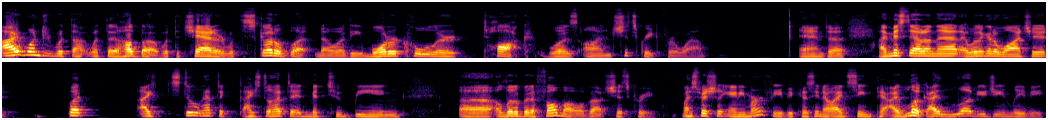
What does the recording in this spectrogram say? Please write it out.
I wondered what the, what the hubbub, what the chatter, what the scuttlebutt, Noah, the water cooler talk was on Schitt's Creek for a while, and uh, I missed out on that. I wasn't going to watch it, but I still have to, I still have to admit to being uh, a little bit of FOMO about Schitt's Creek, especially Annie Murphy, because you know I'd seen. I look, I love Eugene Levy.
